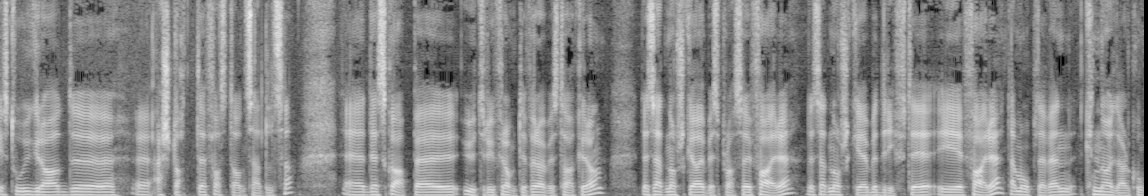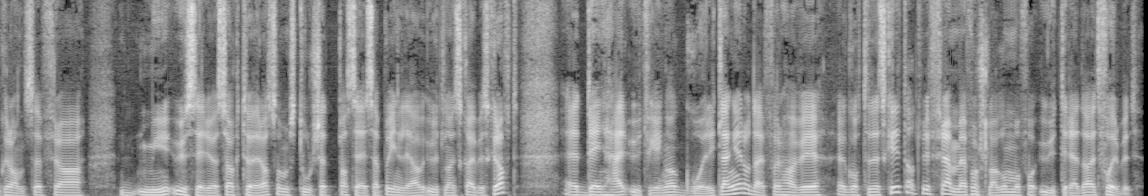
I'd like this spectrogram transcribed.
i stor grad eh, erstatter faste ansettelser. Eh, det skaper utrygg framtid for arbeidstakerne. Det setter norske arbeidsplasser i fare. Det setter norske bedrifter i fare. De opplever en knallhard konkurranse fra mye useriøse aktører som stort sett baserer seg på innleie av utenlandsk arbeidskraft. Denne utviklinga går ikke lenger, og derfor har vi gått til det skritt at vi fremmer forslag om å få utreda et forbud.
